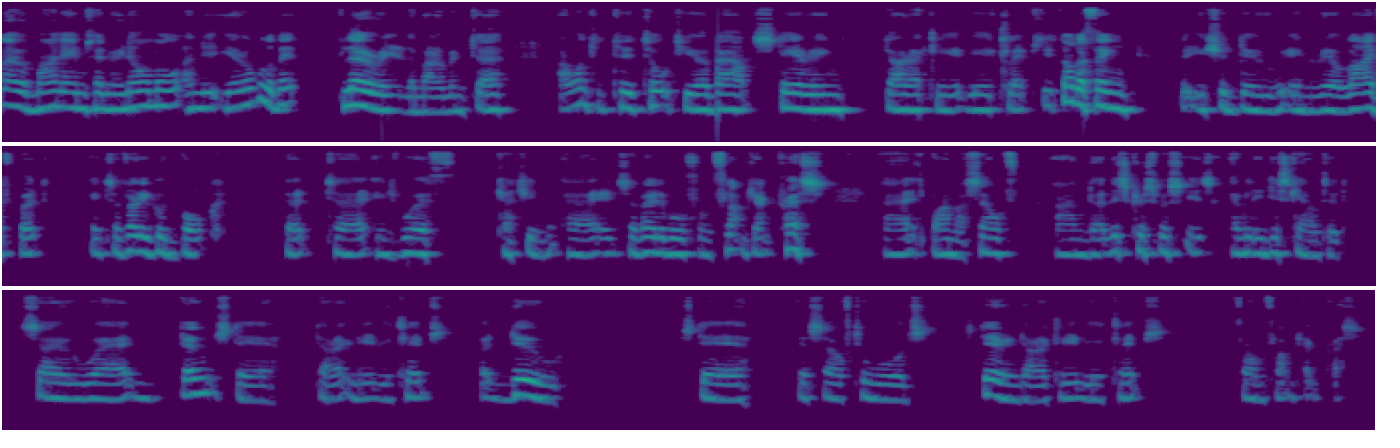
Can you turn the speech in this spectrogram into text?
Hello, my name's Henry Normal, and you're all a bit blurry at the moment. Uh, I wanted to talk to you about staring directly at the eclipse. It's not a thing that you should do in real life, but it's a very good book that uh, is worth catching. Uh, it's available from Flapjack Press. Uh, it's by myself, and uh, this Christmas it's heavily discounted. So uh, don't steer directly at the eclipse, but do steer yourself towards staring directly at the eclipse from Flapjack Press.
